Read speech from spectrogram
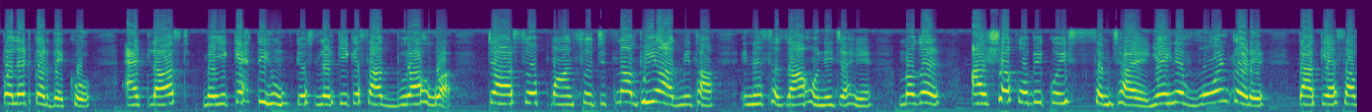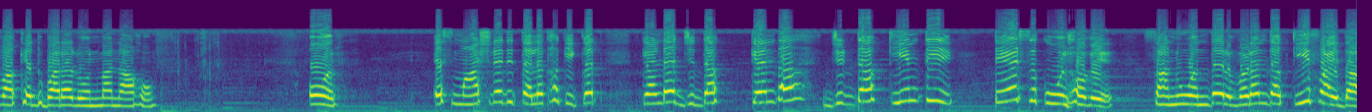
پلٹ کر دیکھو۔ ایٹ لاسٹ میں یہ کہتی ہوں کہ اس لڑکی کے ساتھ برا ہوا۔ چار سو، پانچ سو جتنا بھی آدمی تھا، انہیں سزا ہونی چاہیے۔ مگر عائشہ کو بھی کوئی سمجھائے یا انہیں وارن کرے تاکہ ایسا واقعہ دوبارہ رونما نہ ہو۔ اور اس معاشرے دی تلک حقیقت کہندا جدہ کہندا جڈا قیمتی ٹیڑ سکول ہوئے سانو اندر وڑن دا کی فائدہ؟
